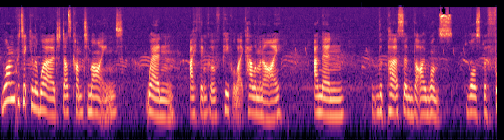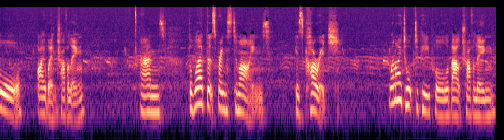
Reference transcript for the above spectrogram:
One particular word does come to mind when I think of people like Callum and I, and then the person that I once was before I went travelling. And the word that springs to mind is courage. When I talk to people about travelling,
